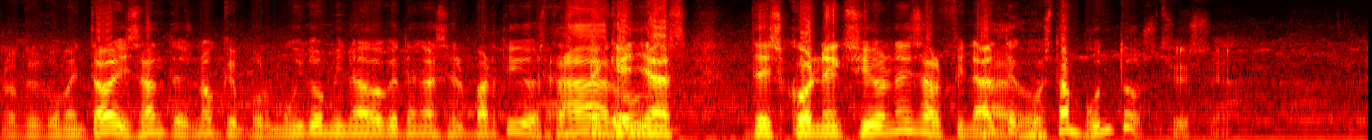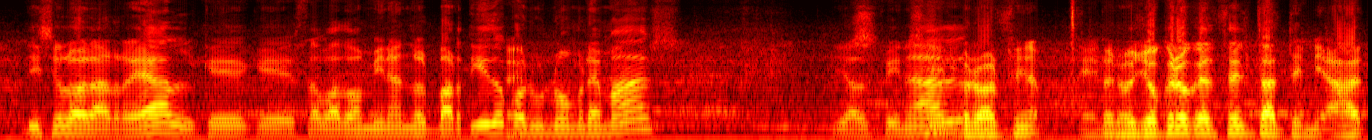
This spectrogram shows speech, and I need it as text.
Lo que comentabais antes, ¿no? Que por muy dominado que tengas el partido, estas Claro. pequeñas desconexiones al final te cuestan puntos. Sí, sí. Díselo a la Real, que, que estaba dominando el partido con un hombre más. Y al final. Sí, pero al final, pero yo creo que el Celta tenía, ha-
